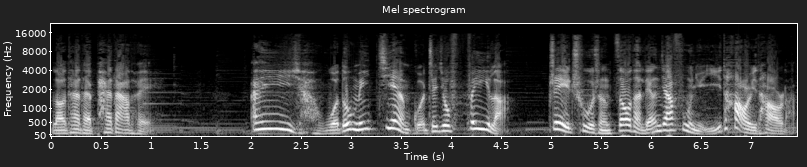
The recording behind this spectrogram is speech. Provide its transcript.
老太太拍大腿：“哎呀，我都没见过，这就飞了。”这畜生糟蹋良家妇女一套一套的，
